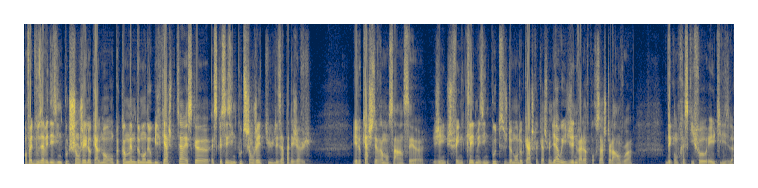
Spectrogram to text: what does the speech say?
En fait, vous avez des inputs changés localement, on peut quand même demander au build cache, tiens, est-ce que, ces inputs changés, tu les as pas déjà vus? Et le cache, c'est vraiment ça, hein, euh, je fais une clé de mes inputs, je demande au cache, le cache me dit, ah oui, j'ai une valeur pour ça, je te la renvoie, décompresse ce qu'il faut et utilise-le.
